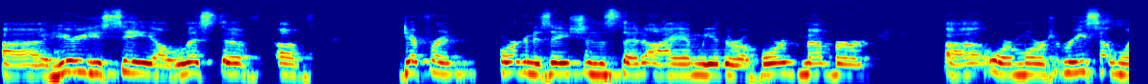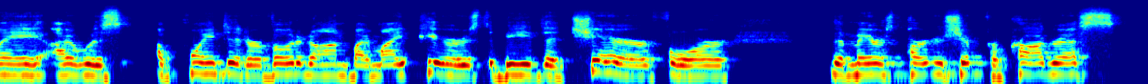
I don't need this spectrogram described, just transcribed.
Uh, here you see a list of, of different organizations that I am either a board member uh, or more recently, I was appointed or voted on by my peers to be the chair for the Mayor's Partnership for Progress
